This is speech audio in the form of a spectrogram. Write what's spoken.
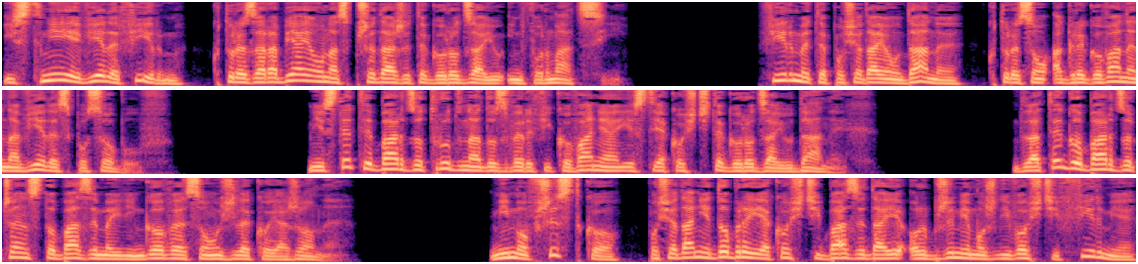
Istnieje wiele firm, które zarabiają na sprzedaży tego rodzaju informacji. Firmy te posiadają dane, które są agregowane na wiele sposobów. Niestety bardzo trudna do zweryfikowania jest jakość tego rodzaju danych. Dlatego bardzo często bazy mailingowe są źle kojarzone. Mimo wszystko, posiadanie dobrej jakości bazy daje olbrzymie możliwości w firmie,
